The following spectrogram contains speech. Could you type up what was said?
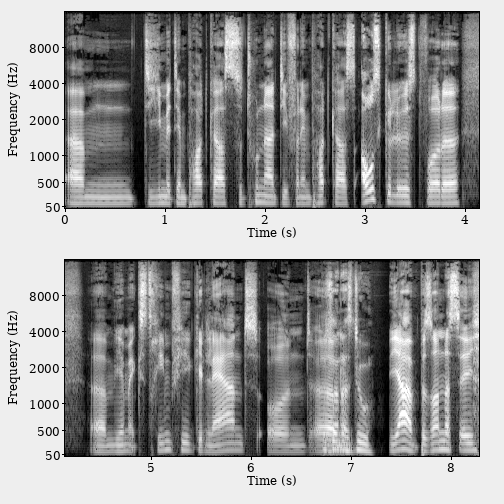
ähm, die mit dem Podcast zu tun hat, die von dem Podcast ausgelöst wurde. Ähm, wir haben extrem viel gelernt und ähm, Besonders du. ja, besonders ich.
